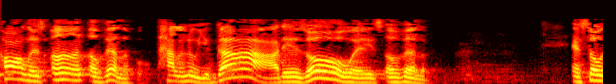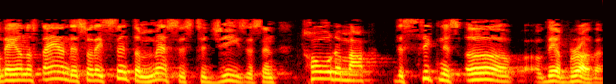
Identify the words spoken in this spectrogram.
call is unavailable. Hallelujah. God is always available. And so they understand this. So they sent a message to Jesus and told him about the sickness of, their brother.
